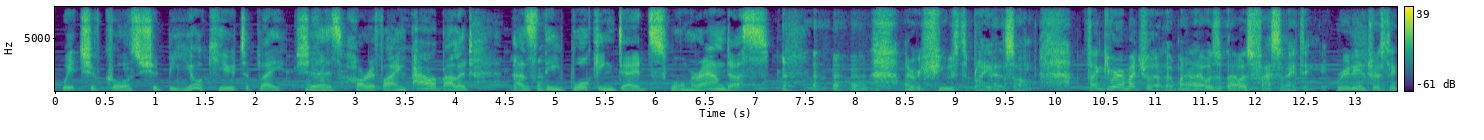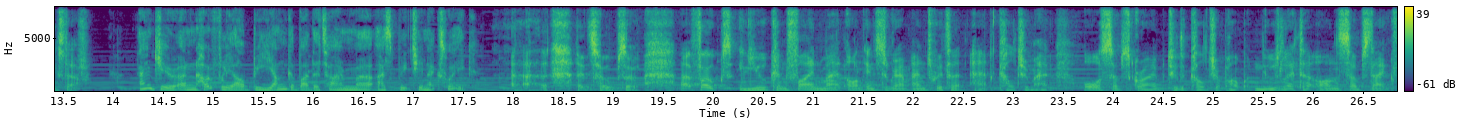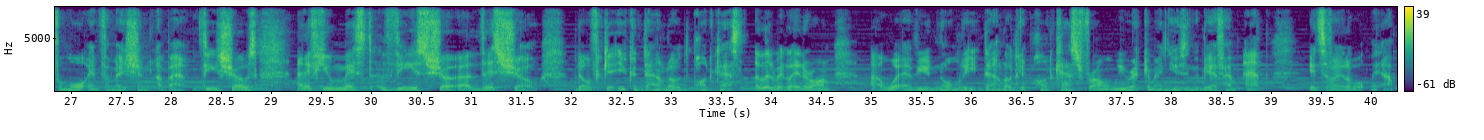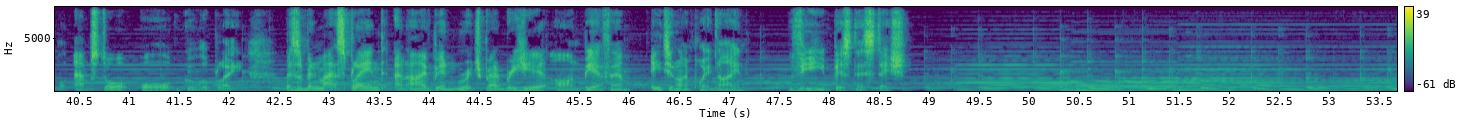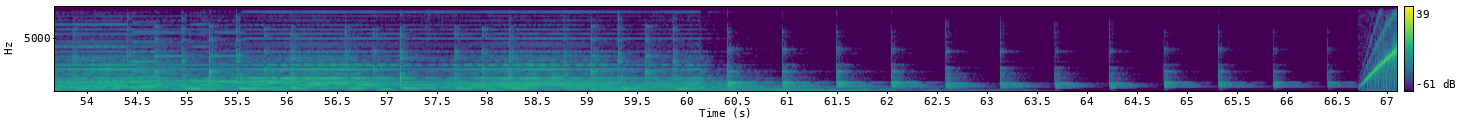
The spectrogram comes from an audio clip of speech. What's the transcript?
Which, of course, should be your cue to play Cher's horrifying power ballad as the walking dead swarm around us. I refuse to play that song. Thank you very much for that, though, man. That was that was fascinating. Really interesting stuff. Thank you, and hopefully I'll be younger by the time uh, I speak to you next week. Let's hope so. Uh, folks, you can find Matt on Instagram and Twitter at CultureMatt or subscribe to the Culture Pop newsletter on Substack for more information about these shows. And if you missed these show, uh, this show, don't forget you can download the podcast a little bit later on uh, wherever you normally download your podcast from. We recommend using the BFM app. It's available in the Apple App Store or Google Play. This has been Matt Splained, and I've been Rich Bradbury here on BFM 89.9 the business station.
